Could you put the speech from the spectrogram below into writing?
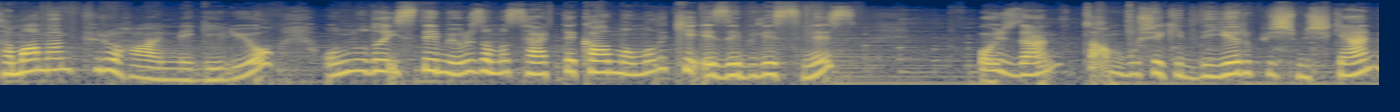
Tamamen pürü haline geliyor. Onu da istemiyoruz ama sertte kalmamalı ki ezebilesiniz. O yüzden tam bu şekilde yarı pişmişken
